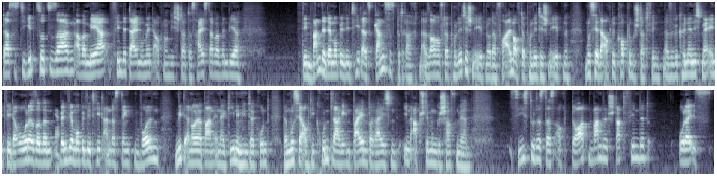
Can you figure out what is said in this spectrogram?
dass es die gibt sozusagen, aber mehr findet da im Moment auch noch nicht statt. Das heißt aber, wenn wir den Wandel der Mobilität als Ganzes betrachten, also auch auf der politischen Ebene oder vor allem auf der politischen Ebene, muss ja da auch eine Kopplung stattfinden. Also wir können ja nicht mehr entweder oder, sondern ja. wenn wir Mobilität anders denken wollen, mit erneuerbaren Energien im Hintergrund, dann muss ja auch die Grundlage in beiden Bereichen in Abstimmung geschaffen werden. Siehst du das, dass auch dort ein Wandel stattfindet? Oder ist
